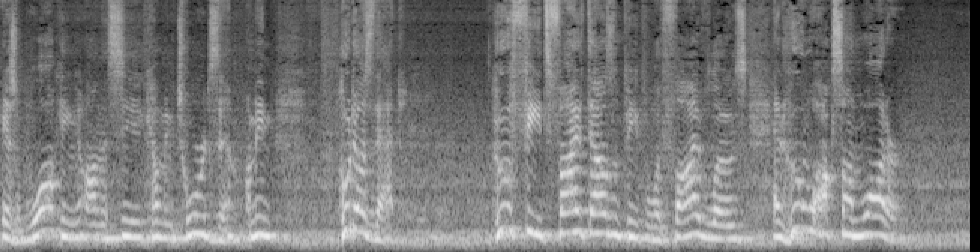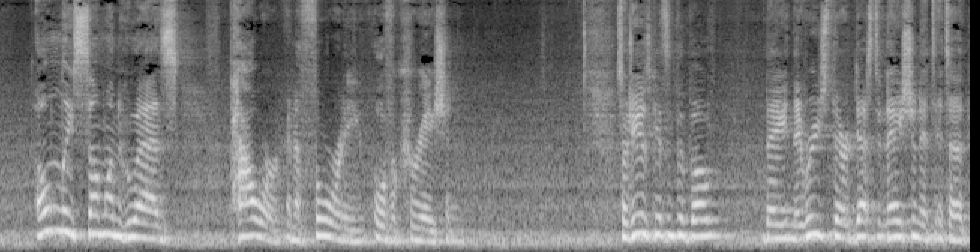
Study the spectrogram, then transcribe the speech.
is walking on the sea coming towards them. I mean, who does that? Who feeds 5,000 people with five loaves, and who walks on water? Only someone who has power and authority over creation. So Jesus gets into the boat. They, they reach their destination. It's, it's, a,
